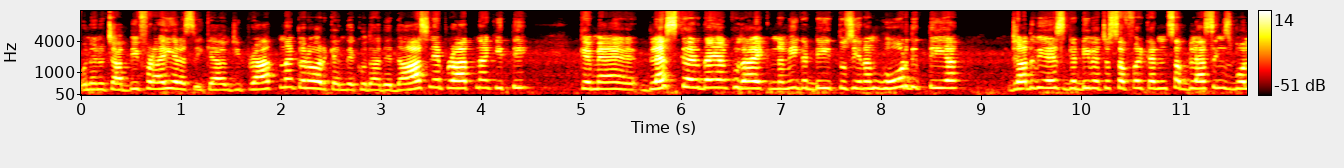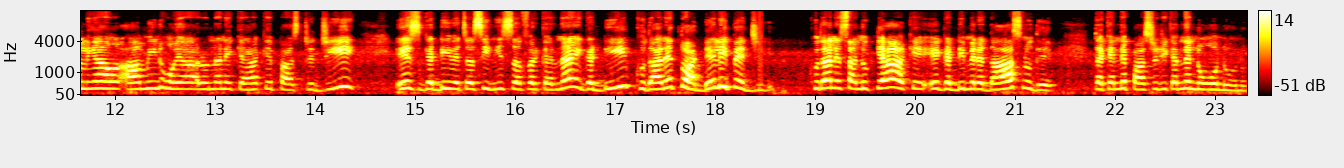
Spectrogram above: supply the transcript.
ਉਹਨਾਂ ਨੂੰ ਚਾਬੀ ਫੜਾਈ ਯਾਰ ਅਸੀਂ ਕਿਹਾ ਜੀ ਪ੍ਰਾਰਥਨਾ ਕਰੋ ਔਰ ਕਹਿੰਦੇ ਖੁਦਾ ਦੇ ਦਾਸ ਨੇ ਪ੍ਰਾਰਥਨਾ ਕੀਤੀ ਕਿ ਮੈਂ ਬਲੈਸ ਕਰਦਾ ਹਾਂ। ਖੁਦਾ ਇੱਕ ਨਵੀਂ ਗੱਡੀ ਤੁਸੀਂ ਇਹਨਾਂ ਨੂੰ ਹੋਰ ਦਿੱਤੀ ਆ। ਜਦ ਵੀ ਇਸ ਗੱਡੀ ਵਿੱਚ ਸਫ਼ਰ ਕਰਨ ਸਭ ਬਲੇਸਿੰਗਸ ਬੋਲੀਆਂ ਔਰ ਆਮੀਨ ਹੋਇਆ ਔਰ ਉਹਨਾਂ ਨੇ ਕਿਹਾ ਕਿ ਪਾਸਟਰ ਜੀ, ਇਸ ਗੱਡੀ ਵਿੱਚ ਅਸੀਂ ਨਹੀਂ ਸਫ਼ਰ ਕਰਨਾ। ਇਹ ਗੱਡੀ ਖੁਦਾ ਨੇ ਤੁਹਾਡੇ ਲਈ ਭੇਜੀ। ਖੁਦਾ ਨੇ ਸਾਨੂੰ ਕਿਹਾ ਕਿ ਇਹ ਗੱਡੀ ਮੇਰੇ ਦਾਸ ਨੂੰ ਦੇ। ਤਾਂ ਕਹਿੰਦੇ, ਪਾਸਟਰ ਜੀ ਕਹਿੰਦੇ, ਨੋ ਨੋ ਨੋ।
